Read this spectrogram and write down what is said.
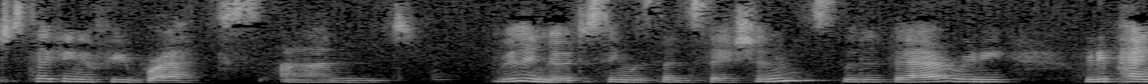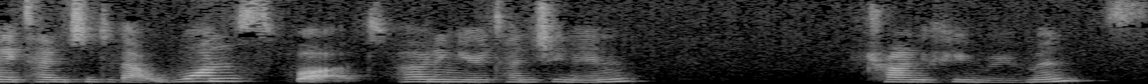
just taking a few breaths and really noticing the sensations that are there, really, really paying attention to that one spot, honing your attention in, trying a few movements,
